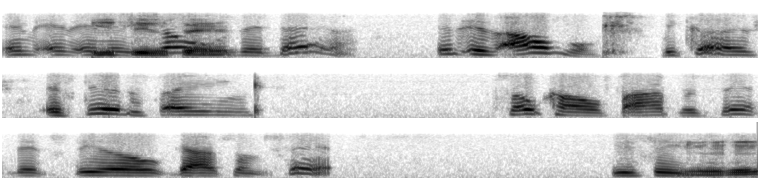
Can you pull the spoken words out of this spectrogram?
and, and, and it see what I'm shows that damn, it is awful because it's still the same so-called five percent that still got some sense. You see, hmm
